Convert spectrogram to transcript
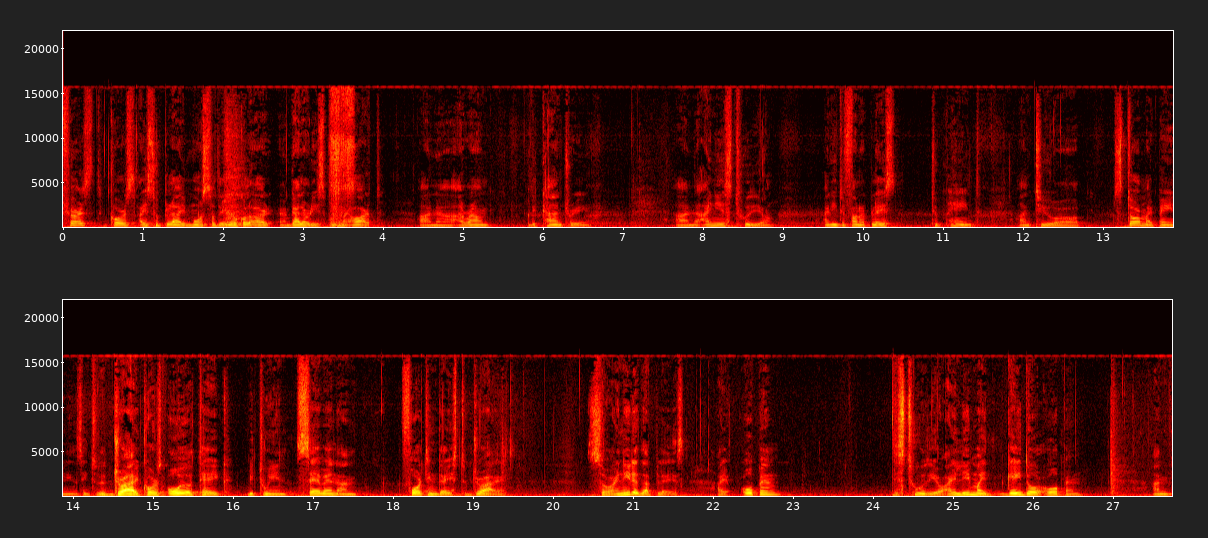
first, of course, I supply most of the local art uh, galleries with my art, and uh, around the country, and I need a studio. I need to find a place to paint and to uh, store my paintings into the dry. Course, oil take between seven and 14 days to dry. So I needed that place. I opened the studio. I leave my gate door open, and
